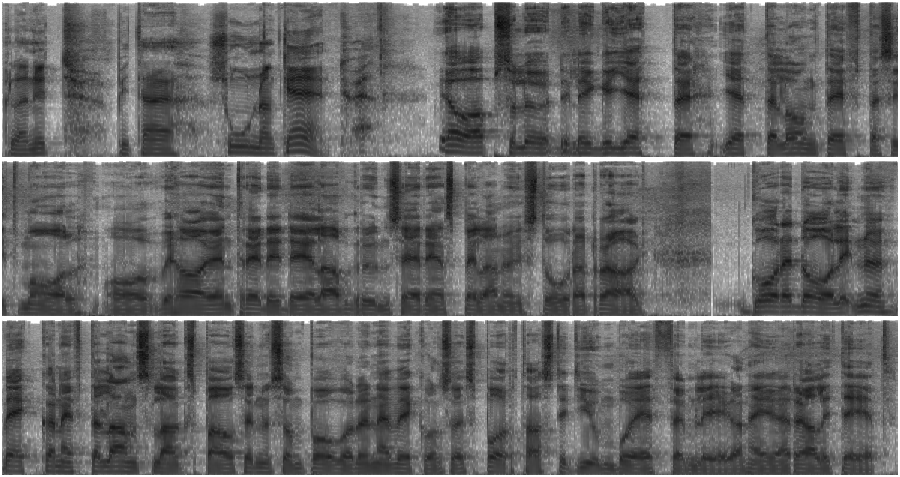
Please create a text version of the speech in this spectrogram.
kyllä nyt pitää suunnan kääntyä. Ja, absolut. De ligger jätte, jättelångt efter sitt mål och vi har ju en tredjedel av grundserien spelar nu i stora drag. Går det dåligt nu veckan efter landslagspausen nu som pågår den här veckan så är Sport hastigt jumbo i FM-ligan, är ju en realitet.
